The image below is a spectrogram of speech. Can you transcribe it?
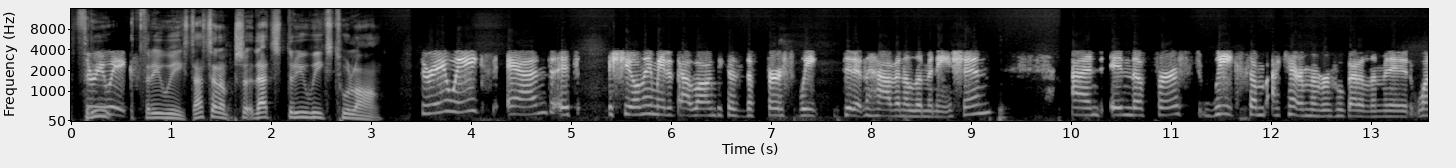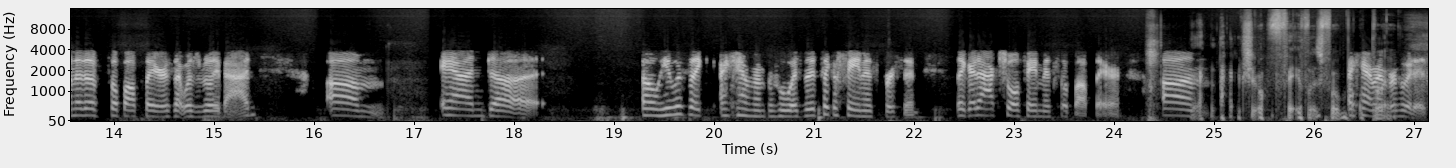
Three weeks. Three weeks. That's an absurd. That's three weeks too long. Three weeks, and it's she only made it that long because the first week didn't have an elimination. And in the first week, some I can't remember who got eliminated. One of the football players that was really bad. Um, and uh, oh, he was like I can't remember who it was, but it's like a famous person, like an actual famous football player. Um, Actual famous football. I can't remember who it is.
